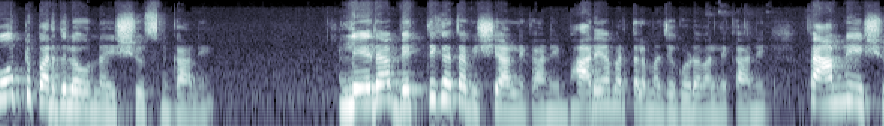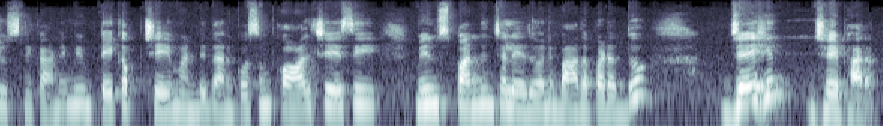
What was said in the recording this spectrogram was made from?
కోర్టు పరిధిలో ఉన్న ఇష్యూస్ని కానీ లేదా వ్యక్తిగత విషయాల్ని కానీ భార్యాభర్తల మధ్య గొడవల్ని కానీ ఫ్యామిలీ ఇష్యూస్ని కానీ మేము టేకప్ చేయమండి. దానికోసం కాల్ చేసి మేము స్పందించలేదు అని బాధపడద్దు. జై హింద్ జై భారత్.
